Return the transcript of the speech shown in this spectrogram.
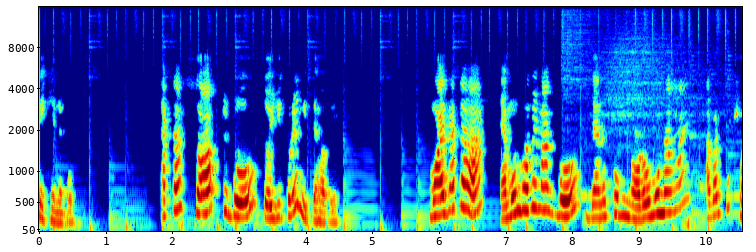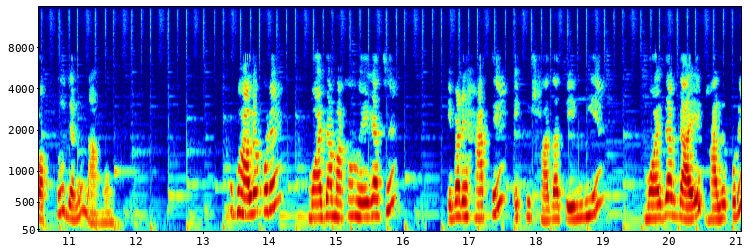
মেখে নেব। একটা সফট ডো তৈরি করে নিতে হবে। ময়দাটা এমনভাবে মাখবো যেন খুব নরমও না হয়, আবার খুব শক্ত যেন না হয়। খুব ভালো করে ময়দা মাখা হয়ে গেছে। এবারে হাতে একটু সাদা তেল দিয়ে ময়দার গায়ে ভালো করে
